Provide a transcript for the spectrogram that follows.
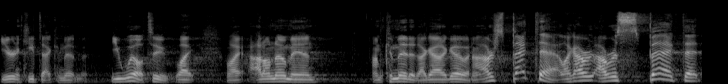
you're going to keep that commitment. You will too. Like, like I don't know, man. I'm committed. I got to go. And I respect that. Like, I, I respect that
